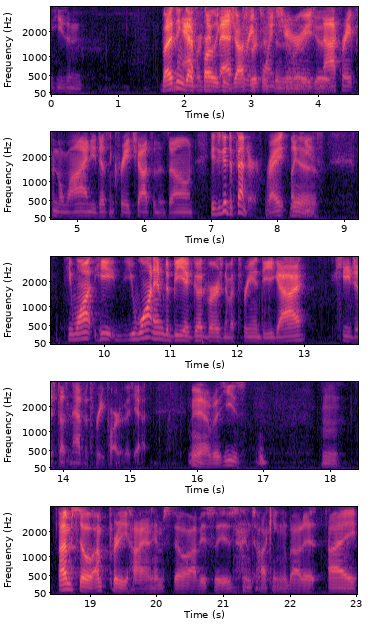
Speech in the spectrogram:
He's in But I think that's partly because Josh Richardson's shooter. really he's good. not great from the line. He doesn't create shots in his own. He's a good defender, right? Like Yeah. he's he want he you want him to be a good version of a three and D guy. He just doesn't have the three part of it yet. Yeah, but he's. Hmm. I'm so I'm pretty high on him still. Obviously, as I'm talking about it, I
